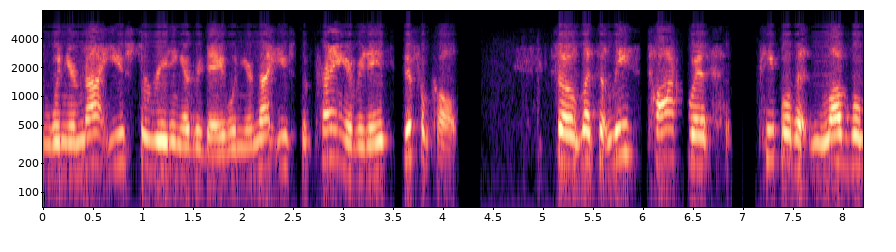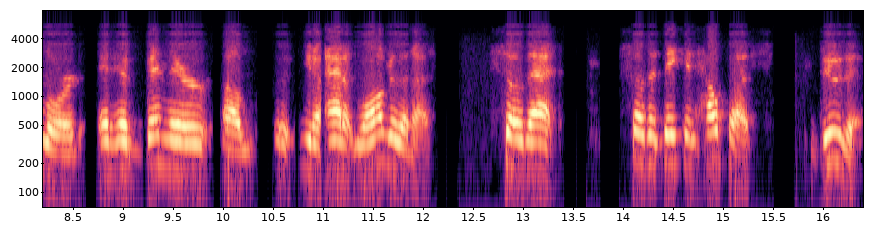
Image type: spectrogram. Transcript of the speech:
when you're not used to reading every day, when you're not used to praying every day, it's difficult. So let's at least talk with people that love the Lord and have been there, uh, you know, at it longer than us, so that so that they can help us do this.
